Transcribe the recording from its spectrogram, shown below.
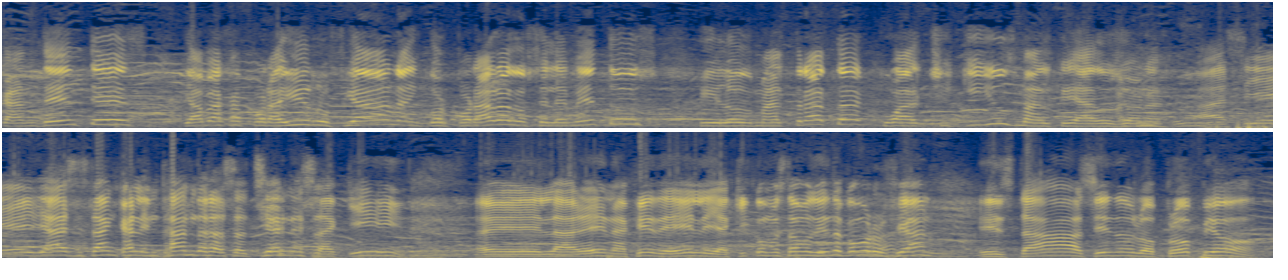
candentes, ya baja por ahí Rufián a incorporar a los elementos y los maltrata cual chiquillos malcriados, Jonah. Así es, ya se están calentando las acciones aquí en la arena GDL y aquí como estamos viendo como Rufián está haciendo lo propio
